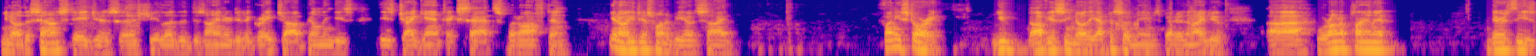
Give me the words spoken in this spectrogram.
You know, the sound stages. Uh, Sheila, the designer, did a great job building these these gigantic sets. But often, you know, you just want to be outside. Funny story. You obviously know the episode names better than I do. Uh, we're on a planet there's these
